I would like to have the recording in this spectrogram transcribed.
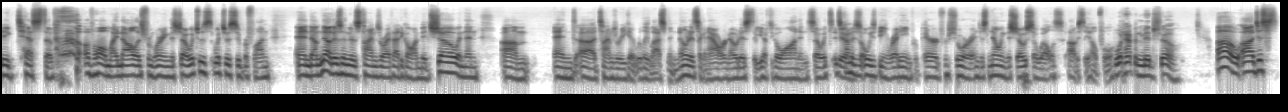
big test of of all my knowledge from learning the show, which was which was super fun. And um, no, there's and there's times where I've had to go on mid show, and then um, and uh, times where you get really last minute notice, like an hour notice that you have to go on. And so it's it's Yeah. kind of just always being ready and prepared for sure, and just knowing the show so well is obviously helpful. What happened mid show? Oh, uh, just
